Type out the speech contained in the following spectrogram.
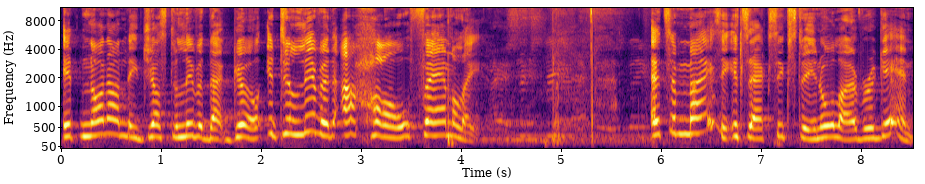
it not only just delivered that girl, it delivered a whole family. It's amazing. It's Acts 16 all over again.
